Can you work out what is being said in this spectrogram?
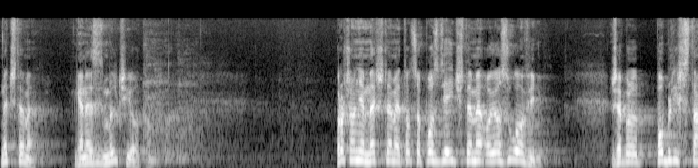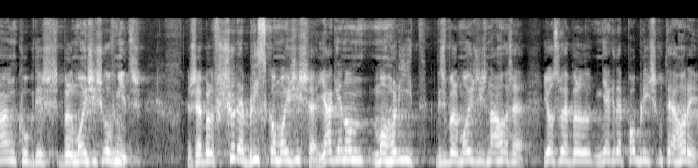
Nečteme. Genesis mlčí o tom. Proč o něm nečteme to, co později čteme o Jozuovi? že byl poblíž stánku, když byl Mojžíš uvnitř, že byl všude blízko Mojžíše, jak jenom mohl jít, když byl Mojžíš nahoře. Jozue byl někde poblíž u té hory,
